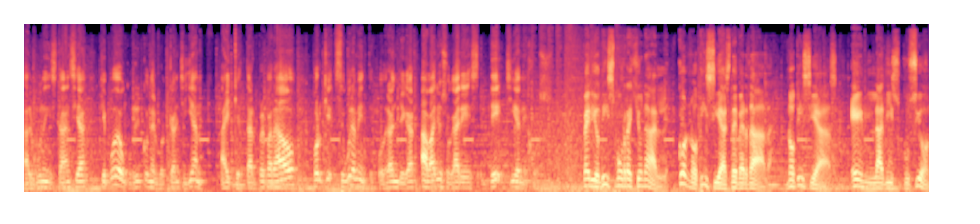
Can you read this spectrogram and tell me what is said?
alguna instancia que pueda ocurrir con el volcán Chillán. Hay que estar preparado porque seguramente podrán llegar a varios hogares de chillanejos. Periodismo regional con noticias de verdad. Noticias en la discusión.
